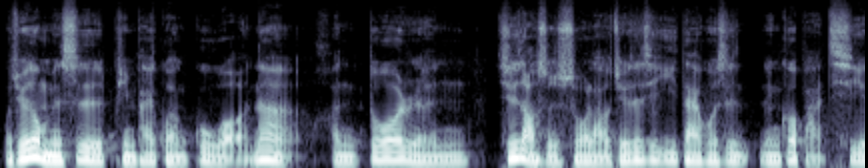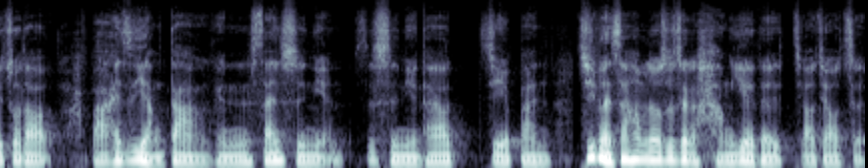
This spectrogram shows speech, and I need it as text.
我觉得我们是品牌管顾哦，那很多人。其实老实说啦，我觉得这些一代或是能够把企业做到把孩子养大，可能三十年、四十年，他要接班，基本上他们都是这个行业的佼佼者，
